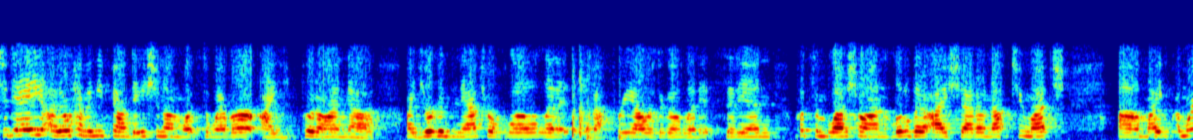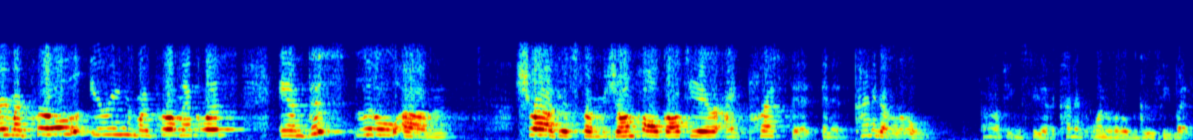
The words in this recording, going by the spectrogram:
today I don't have any foundation on whatsoever. I put on uh, my Jergens natural glow let it about three hours ago let it sit in put some blush on a little bit of eyeshadow not too much. Uh, my I'm wearing my pearl earrings my pearl necklace and this little um, shrug is from Jean Paul Gaultier. I pressed it and it kind of got a little I don't know if you can see that. It kind of went a little goofy, but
